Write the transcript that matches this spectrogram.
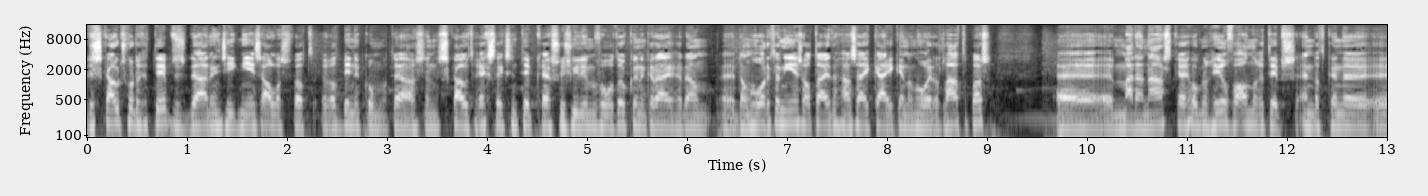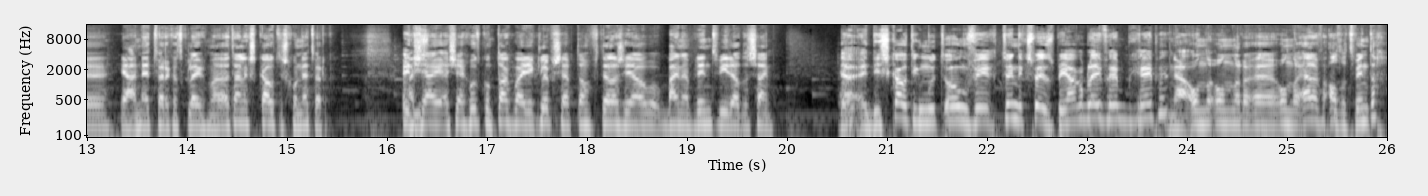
de scouts worden getipt. Dus daarin zie ik niet eens alles wat, wat binnenkomt. Want ja, als een scout rechtstreeks een tip krijgt, zoals jullie hem bijvoorbeeld ook kunnen krijgen, dan, eh, dan hoor ik dat niet eens altijd. Dan gaan zij kijken en dan hoor je dat later pas. Eh, maar daarnaast krijgen we ook nog heel veel andere tips. En dat kunnen eh, ja, netwerk uit collega's. Maar uiteindelijk scout is gewoon netwerk. Als jij, als jij goed contact bij die clubs hebt, dan vertellen ze jou bijna blind wie dat het zijn. ja, en die scouting moet ongeveer 20 spelers per jaar opleveren, heb ik begrepen? Nou, onder, onder, eh, onder 11 altijd 20.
